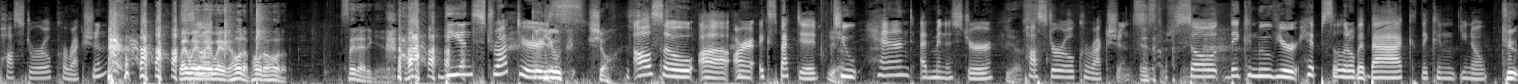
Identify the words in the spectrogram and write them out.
postural corrections. Wait, wait, So- wait, wait. Hold up, hold up, hold up. Say that again. the instructors Can you show? also uh, are expected Yeah. to hand administer Yes. postural corrections. So they can move your hips a little bit back. They can, you know, To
